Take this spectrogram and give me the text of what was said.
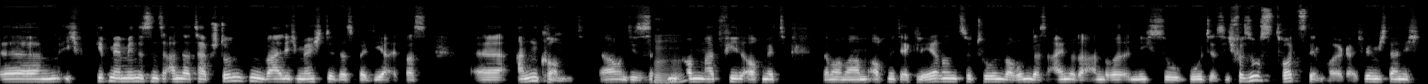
ähm, ich gebe mir mindestens anderthalb Stunden, weil ich möchte, dass bei dir etwas äh, ankommt. Ja, und dieses mhm. Ankommen hat viel auch mit sagen wir mal, auch mit Erklärungen zu tun, warum das ein oder andere nicht so gut ist. Ich versuche es trotzdem, Holger. Ich will mich da nicht,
